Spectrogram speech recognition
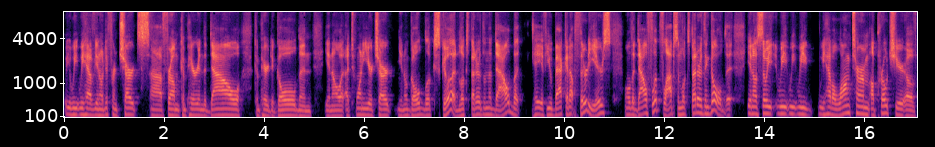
we, we, we have you know different charts uh, from comparing the dow compared to gold. And you know a 20 year chart you know gold looks good looks better than the dow but hey, if you back it up 30 years, well, the Dow flip flops and looks better than gold. Uh, you know, so we we we we we have a long term approach here of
